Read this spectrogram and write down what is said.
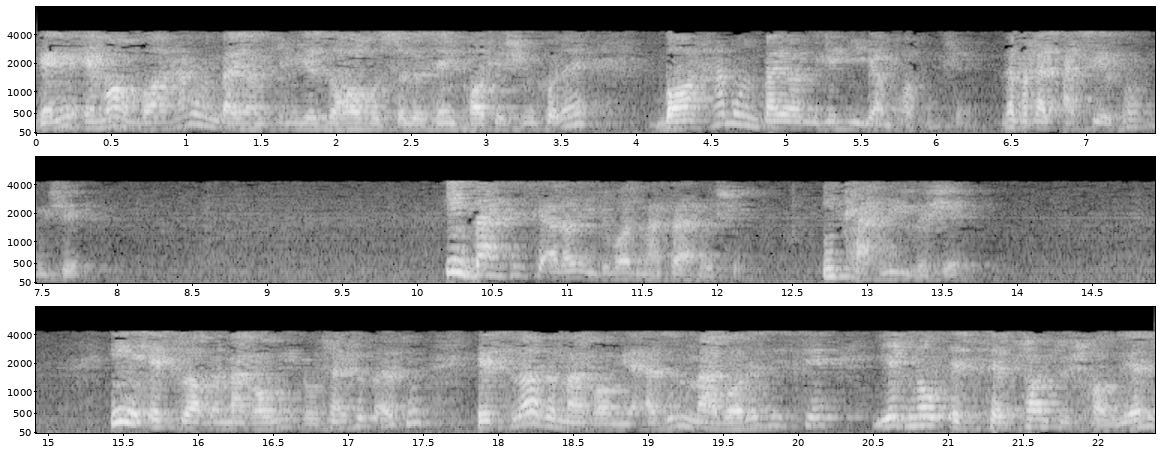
یعنی امام با همون بیان که میگه زهاب و سلسین پاکش می‌کنه با همون بیان میگه دیگم پاک میشه. نه فقط اسیر پاک میشه. این بحثی که الان اینجا باید مطرح بشه. این تحلیل بشه. این اطلاق مقامی روشن شد براتون. اطلاق مقامی از اون مواردی است که یک نوع استبتان توش خوابه یعنی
